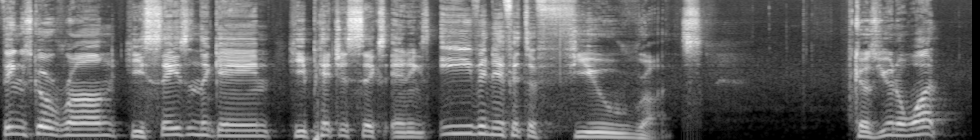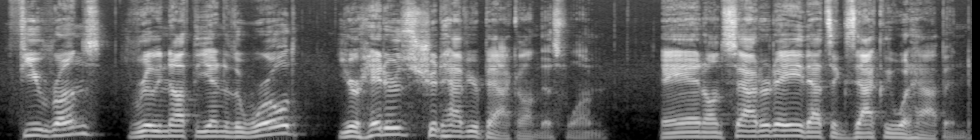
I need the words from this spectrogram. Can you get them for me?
things go wrong. He stays in the game. He pitches six innings, even if it's a few runs. Because you know what? Few runs, really not the end of the world. Your hitters should have your back on this one. And on Saturday, that's exactly what happened.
